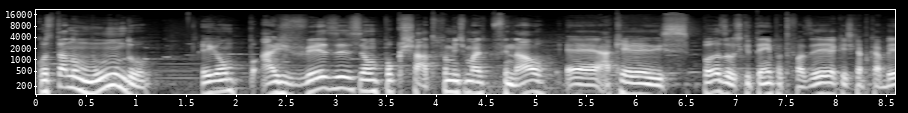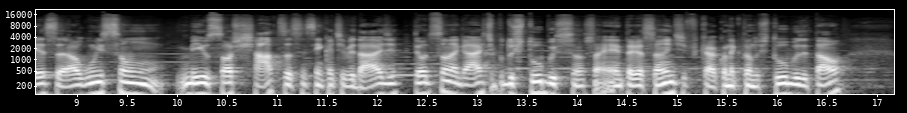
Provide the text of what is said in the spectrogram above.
Quando você tá no mundo, ele é um, às vezes é um pouco chato, principalmente mais pro final. É, aqueles puzzles que tem pra tu fazer, aqueles quebra-cabeça, alguns são meio só chatos, assim, sem criatividade. Tem outros que são legais, tipo dos tubos, é interessante ficar conectando os tubos e tal.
